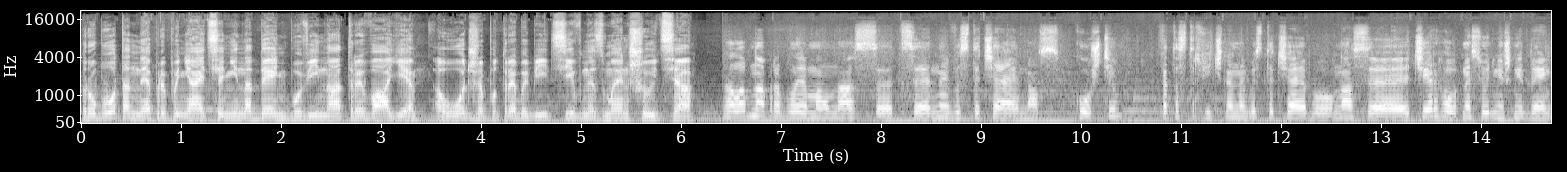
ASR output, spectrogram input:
Робота не припиняється ні на день, бо війна триває. А отже, потреби бійців не зменшуються. Головна проблема у нас це не вистачає нас коштів. Катастрофічно не вистачає, бо у нас е, черга от на сьогоднішній день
